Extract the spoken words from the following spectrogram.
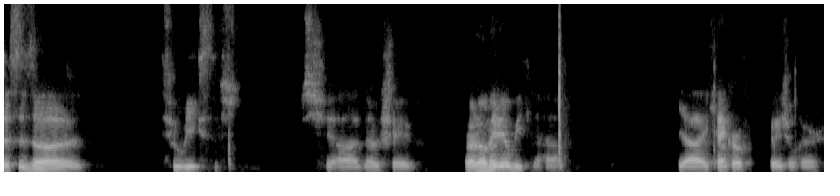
This is a two weeks of sh- uh, no shave, or no, maybe a week and a half. Yeah, I can't grow facial hair.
